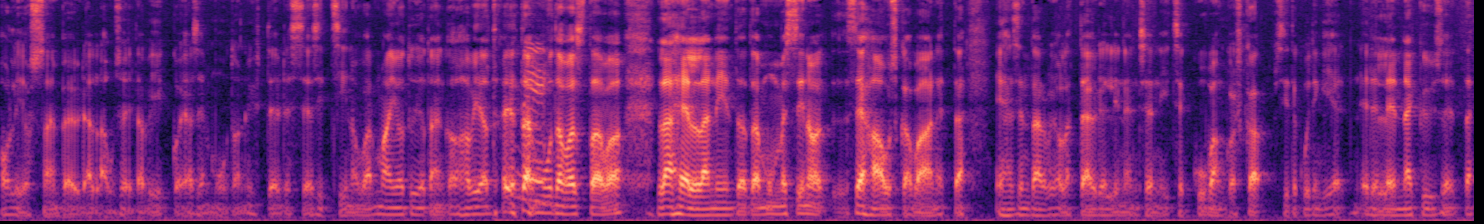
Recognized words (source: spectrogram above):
oli jossain pöydällä useita viikkoja sen muuton yhteydessä ja sitten siinä on varmaan joutu jotain kahvia tai jotain niin. muuta vastaavaa lähellä, niin tota, mun mielestä siinä on se hauska vaan, että eihän sen tarvi olla täydellinen sen itse kuvan, koska siitä kuitenkin edelleen näkyy se, että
